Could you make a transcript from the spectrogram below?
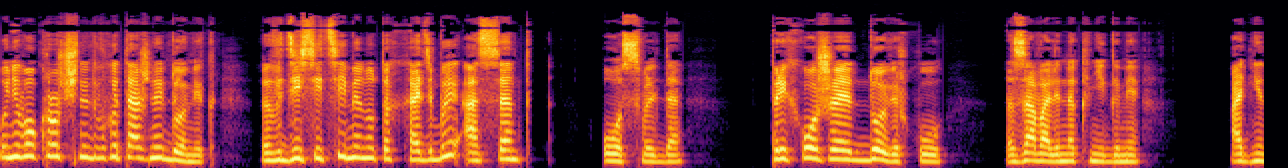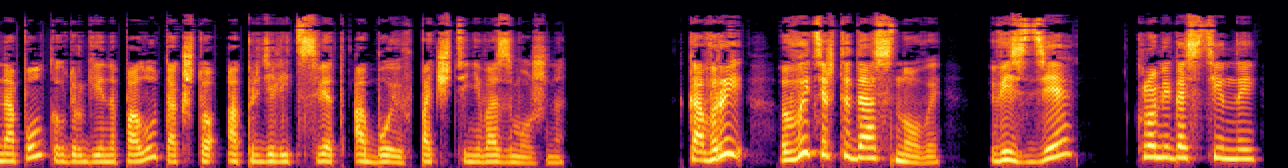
У него крошечный двухэтажный домик в десяти минутах ходьбы от Сент-Освальда. Прихожая доверху завалена книгами. Одни на полках, другие на полу, так что определить цвет обоев почти невозможно. Ковры вытерты до основы. Везде, кроме гостиной,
